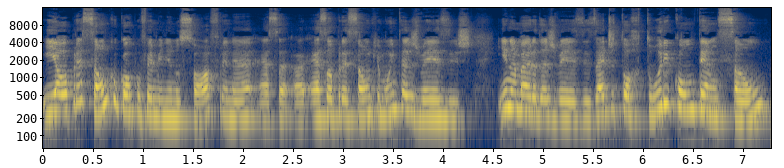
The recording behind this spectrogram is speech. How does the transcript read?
e a opressão que o corpo feminino sofre, né? Essa, essa opressão que muitas vezes, e na maioria das vezes, é de tortura e contenção.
